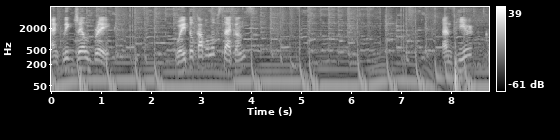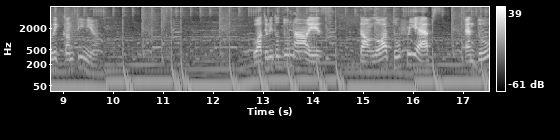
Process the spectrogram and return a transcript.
and click jailbreak. Wait a couple of seconds and here click continue. What you need to do now is download two free apps and do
